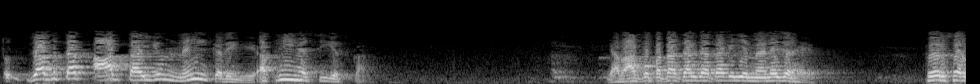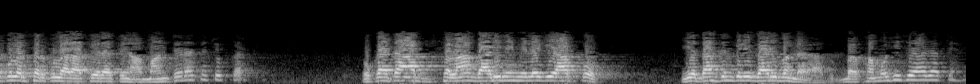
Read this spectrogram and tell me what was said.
تو جب تک آپ تعین نہیں کریں گے اپنی حیثیت کا، جب آپ کو پتا چل جاتا ہے کہ یہ مینیجر ہے، پھر سرکولر سرکولر آتے رہتے ہیں، آپ مانتے رہتے ہیں، چپ کر۔ وہ کہتا ہے، آپ فلاں گاڑی نہیں ملے گی آپ کو. یہ دس دن کے لیے گاڑی بند ہے۔ آپ خاموشی سے آ جاتے ہیں۔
